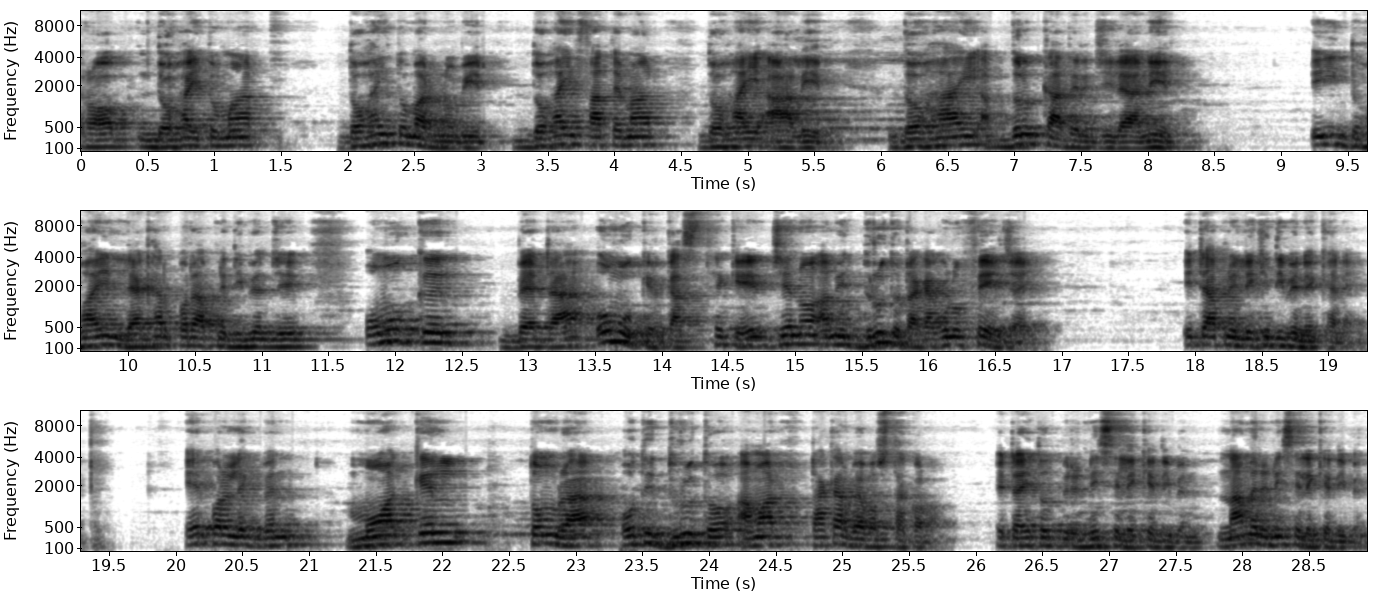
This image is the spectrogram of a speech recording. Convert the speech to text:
রব, দোহাই তোমার দোহাই তোমার নবীর, দোহাই ফাতেমার, দোহাই আলীর, দোহাই আব্দুল কাদের জিলানির। এই দোহাই লেখার পরে আপনি দিবেন যে, অমুকের বেটা অমুকের কাছ থেকে যেন আমি দ্রুত টাকাগুলো পেয়ে যাই। এটা আপনি লিখে দিবেন এখানে। এরপরে লিখবেন, মোয়াক্কেল, তোমরা অতি দ্রুত আমার টাকার ব্যবস্থা করো। এটা এই তদবিরের নিচে লিখে দিবেন, নামের নিচে লিখে দিবেন।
